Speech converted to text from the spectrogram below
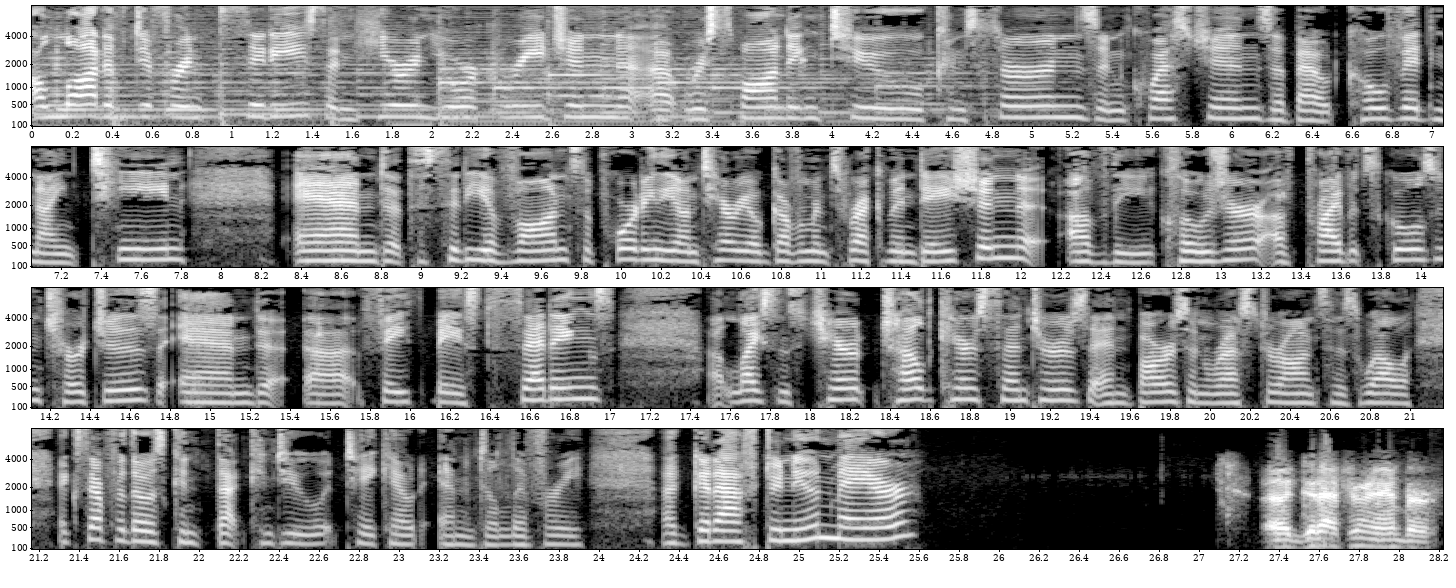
a lot of different cities and here in York Region, uh, responding to concerns and questions about COVID 19, and the City of Vaughan supporting the Ontario government's recommendation of the closure of private schools and churches and uh, faith based settings, uh, licensed chair- child care centres, and bars and restaurants as well, except for those can, that can do takeout and delivery. Uh, good afternoon, Mayor. Uh, good afternoon, Amber.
